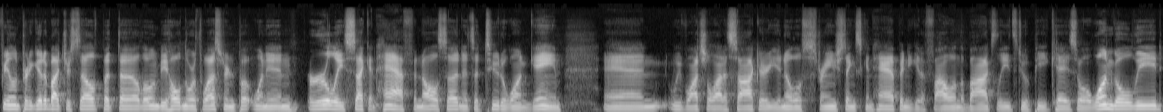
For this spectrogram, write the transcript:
Feeling pretty good about yourself, but uh, lo and behold, Northwestern put one in early second half, and all of a sudden it's a two to one game. And we've watched a lot of soccer. You know, strange things can happen. You get a foul in the box, leads to a PK. So a one goal lead.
